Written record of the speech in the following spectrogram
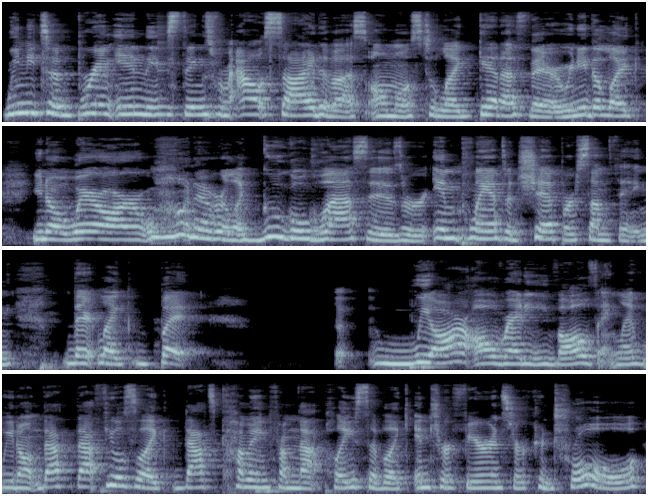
we need to bring in these things from outside of us almost to like get us there. We need to like, you know, wear our whatever, like Google glasses or implant a chip or something. They're like, but we are already evolving. Like we don't that that feels like that's coming from that place of like interference or control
